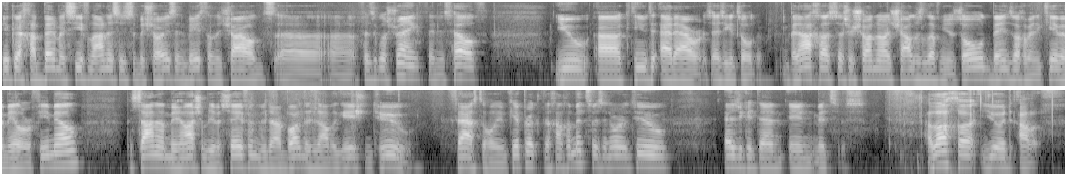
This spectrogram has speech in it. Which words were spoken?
And based on the child's uh, uh, physical strength and his health, you uh, continue to add hours as he gets older. Benachas A child is 11 years old, ben a male or female. There's an obligation to fast the whole Yom Kippur, the Chacham mitzvahs, in order to educate them in mitzvahs. Halacha Yud Aleph.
